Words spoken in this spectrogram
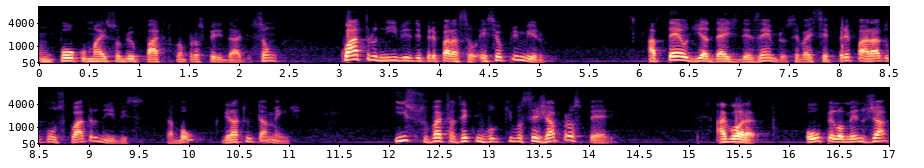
um pouco mais sobre o pacto com a prosperidade. São quatro níveis de preparação. Esse é o primeiro. Até o dia 10 de dezembro, você vai ser preparado com os quatro níveis, tá bom? Gratuitamente. Isso vai fazer com que você já prospere. Agora, ou pelo menos já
